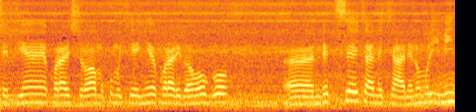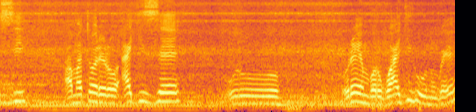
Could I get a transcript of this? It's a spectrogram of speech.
sepien korali siroamu k'umukenke korali gahogo eh, ndetse cyane cyane no muri iyi minsi amatorero agize uru urembo rwa gihundwe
